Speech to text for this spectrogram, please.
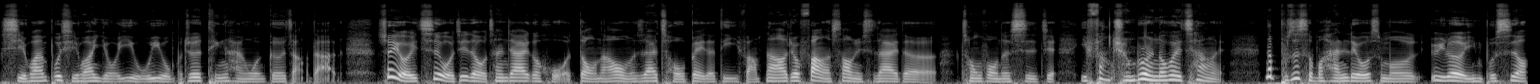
喜欢不喜欢，有意无意，我们就是听韩文歌长大的。所以有一次，我记得我参加一个活动，然后我们是在筹备的地方，然后就放了少女时代的《重逢的世界》，一放，全部人都会唱，诶。那不是什么韩流什么娱乐营，不是哦，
